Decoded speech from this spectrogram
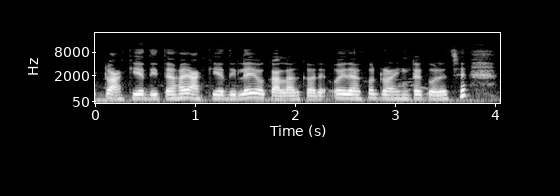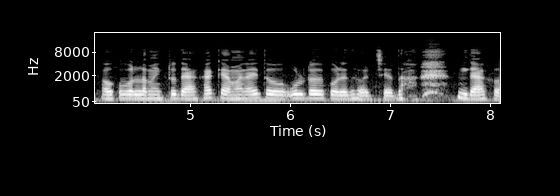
একটু আঁকিয়ে দিতে হয়, আঁকিয়ে দিলেই ও কালার করে। ওই দেখো ড্রয়িংটা করেছে। ওকে বললাম, একটু দেখা ক্যামেরায় তো উল্টো করে ধরছে। দেখো,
